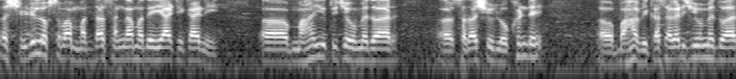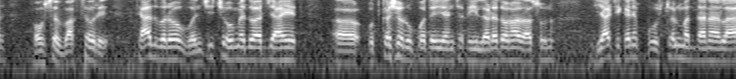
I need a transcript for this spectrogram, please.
तर शिर्डी लोकसभा मतदारसंघामध्ये या ठिकाणी महायुतीचे उमेदवार सदाशिव लोखंडे महाविकास आघाडीचे उमेदवार भाऊसाहेब वागचौरे त्याचबरोबर वंचितचे उमेदवार जे आहेत उत्कर्ष रुपते यांच्यात ही लढत होणार असून या ठिकाणी पोस्टल मतदानाला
